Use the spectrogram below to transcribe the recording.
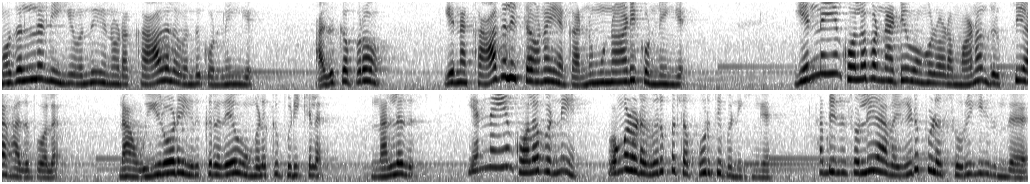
முதல்ல நீங்கள் வந்து என்னோட காதலை வந்து கொன்னீங்க. அதுக்கப்புறம் என்னை காதலித்தவனை என் கண்ணு முன்னாடி கொன்னீங்க. என்னையும் கொலை பண்ணாட்டி உங்களோட மனம் திருப்தி ஆகாது போல. நான் உயிரோடு இருக்கிறதே உங்களுக்கு பிடிக்கல. நல்லது. என்னையும் கொலை பண்ணி உங்களோட விருப்பத்தை பூர்த்தி பண்ணிக்கோங்க அப்படின்னு சொல்லி அவள் இடுப்பில் சொருகி இருந்த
